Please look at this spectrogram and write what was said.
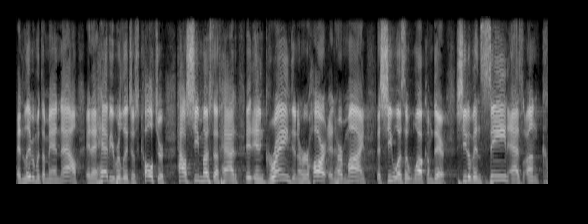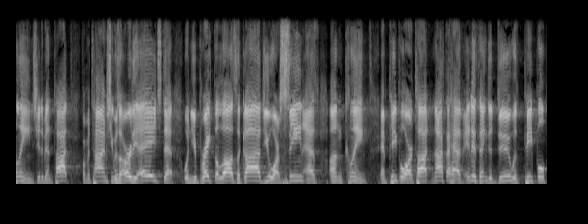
and living with a man now in a heavy religious culture, how she must have had it ingrained in her heart and her mind that she wasn't welcome there. She'd have been seen as unclean. She'd have been taught from a time she was an early age that when you break the laws of God, you are seen as unclean. And people are taught not to have anything to do with people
